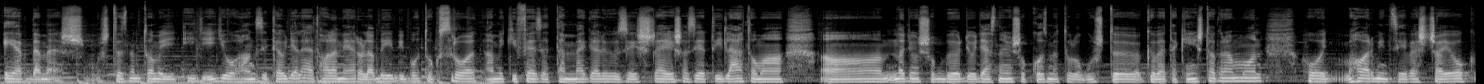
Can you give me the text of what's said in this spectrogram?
érdemes? Most ez nem tudom, így, így, így jól hangzik-e, ugye lehet hallani erről a baby botoxról, ami kifejezetten megelőzésre, és azért így látom a, a nagyon sok bőrgyógyász, nagyon sok kozmetológust követek Instagramon, hogy 30 éves csajok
